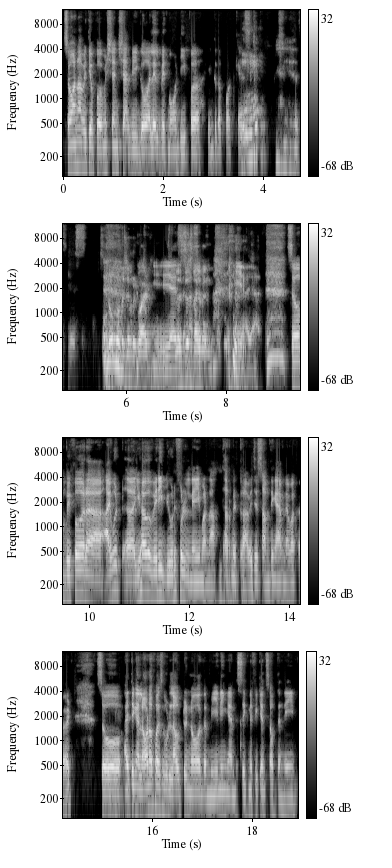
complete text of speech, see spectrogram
So Anna, with your permission, shall we go a little bit more deeper into the podcast? Mhm. yes, yes. No permission required. Yes. Let's just dive in. yeah, yeah. So before uh, I would, uh, you have a very beautiful name, Anna Dharmitra, which is something I've never heard. So Mhm. I think a lot of us would love to know the meaning and the significance of the name.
